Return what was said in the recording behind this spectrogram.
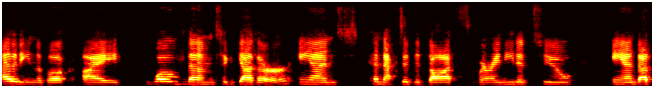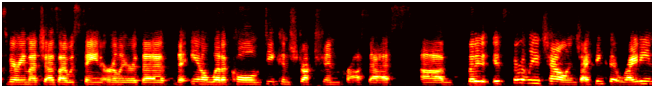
editing the book, I wove them together and connected the dots where I needed to. And that's very much, as I was saying earlier, the, the analytical deconstruction process. Um, but it, it's certainly a challenge. I think that writing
